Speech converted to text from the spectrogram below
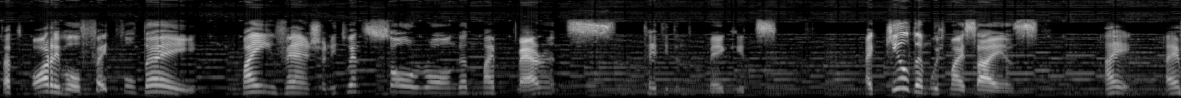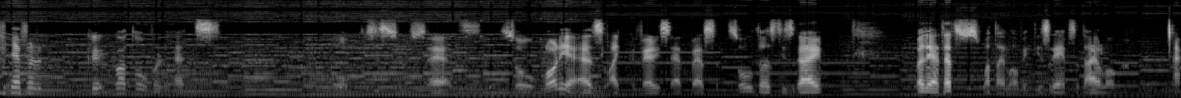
that horrible, fateful day, my invention, it went so wrong and my parents, they didn't make it. I killed them with my science. I, I've never got over that. Oh, this is so sad. So Gloria has like a very sad person, so does this guy. But yeah, that's what I love in these games, the dialogue. Ah,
